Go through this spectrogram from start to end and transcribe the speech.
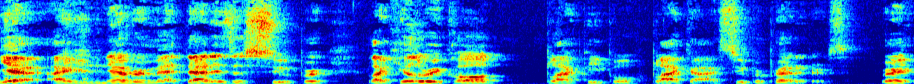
Yeah, I never met. That is a super like Hillary called black people, black guys, super predators, right?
